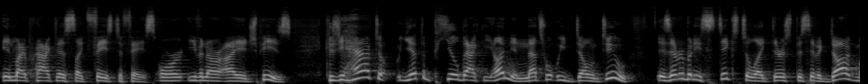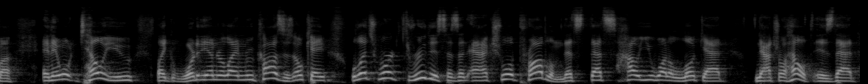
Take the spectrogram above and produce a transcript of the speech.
in my practice like face to face or even our IHPs. Because you have to you have to peel back the onion. And that's what we don't do is everybody sticks to like their specific dogma and they won't tell you like what are the underlying root causes. Okay, well let's work through this as an actual problem. That's that's how you want to look at natural health is that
